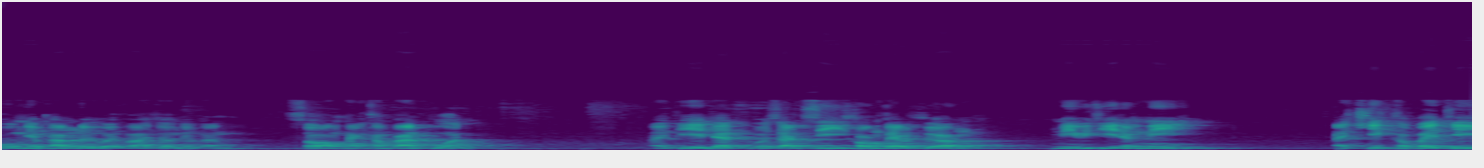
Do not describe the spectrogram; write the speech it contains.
วงเดียวกันหรือ Wi-Fi เครื่องเดียวกันสองให้ทำการตรวจ IP address เวอร์ชัน4ของแต่ละเครื่อง มีวิธีดังนี้ให้คลิกเข้าไปที่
